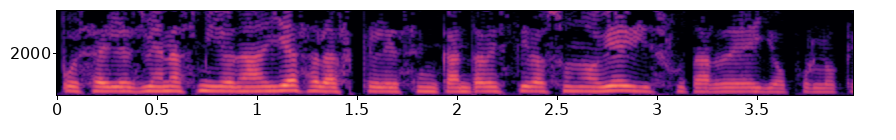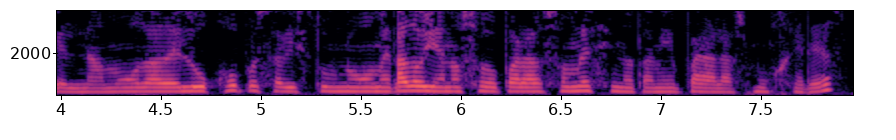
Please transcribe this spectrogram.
pues hay lesbianas millonarias a las que les encanta vestir a su novia y disfrutar de ello, por lo que en la moda de lujo pues ha visto un nuevo mercado ya no solo para los hombres, sino también para las mujeres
